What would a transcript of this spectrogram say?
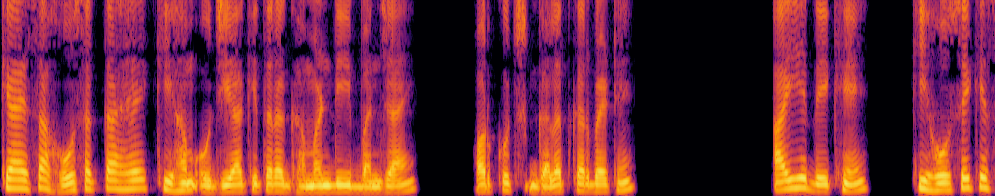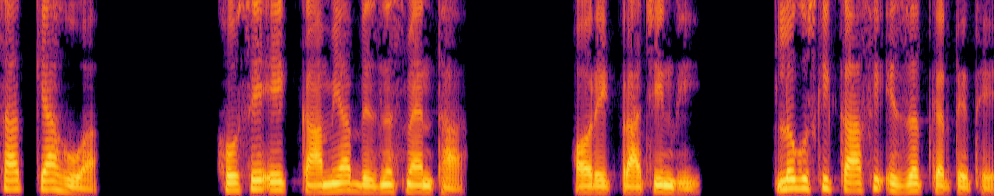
क्या ऐसा हो सकता है कि हम उजिया की तरह घमंडी बन जाएँ और कुछ गलत कर बैठें? आइए देखें कि होसे के साथ क्या हुआ। होसे एक कामयाब बिजनेसमैन था और एक प्राचीन भी। लोग उसकी काफ़ी इज़्ज़त करते थे।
